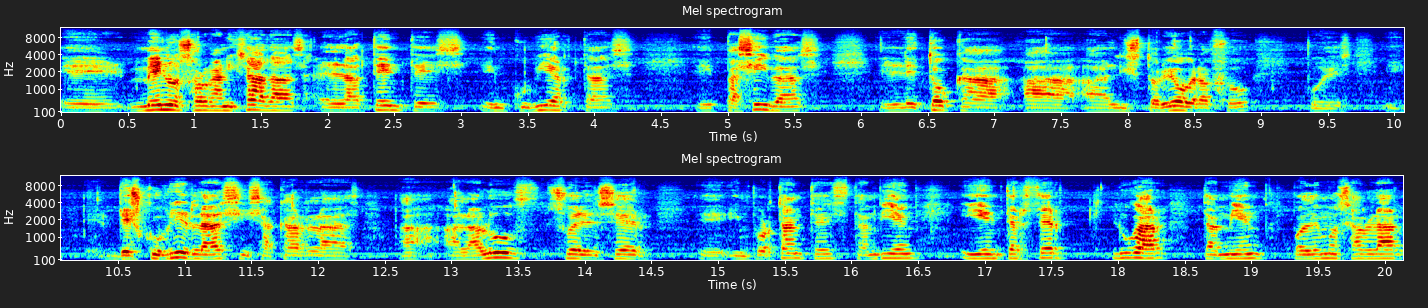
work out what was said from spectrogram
eh, menos organizadas, latentes, encubiertas, eh, pasivas, le toca al historiógrafo pues eh, descubrirlas y sacarlas a, la luz, suelen ser importantes también, y en tercer lugar también podemos hablar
